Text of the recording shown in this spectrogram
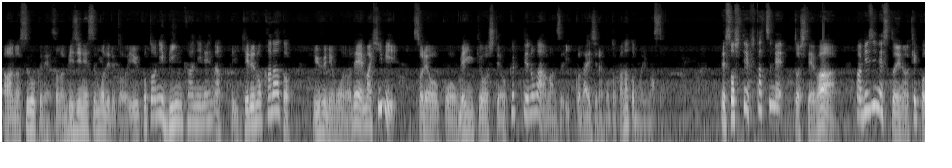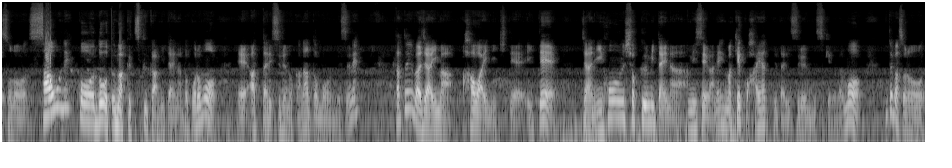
あの、すごくね、そのビジネスモデルということに敏感に、ね、なっていけるのかなというふうに思うので、まあ、日々それをこう勉強しておくっていうのが、まず一個大事なことかなと思います。で、そして二つ目としては、まあ、ビジネスというのは結構その差をね、こうどううまくつくかみたいなところも、えー、あったりするのかなと思うんですよね。例えばじゃあ今ハワイに来ていて、じゃあ日本食みたいな店がね、まあ結構流行ってたりするんですけれども、例えばその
